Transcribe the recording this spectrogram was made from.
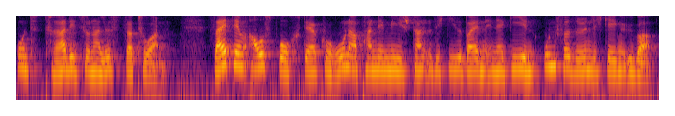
und Traditionalist Saturn. Seit dem Ausbruch der Corona-Pandemie standen sich diese beiden Energien unversöhnlich gegenüber.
